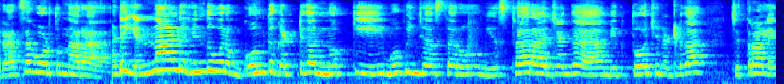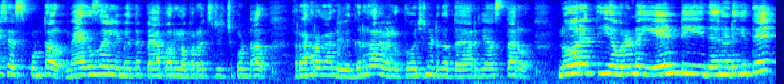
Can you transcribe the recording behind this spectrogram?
రెచ్చగొడుతున్నారా? అంటే ఎన్నాళ్ళు హిందువుల గొంతు గట్టిగా నొక్కి మూపించేస్తారు? మీ ఇష్టారాజ్యంగా మీకు తోచినట్లుగా చిత్రాలు వేసేసుకుంటారు. మ్యాగజైన్ల మీద పేపర్లో ప్రచురించుకుంటారు. రకరకాల విగ్రహాలు వీళ్ళకి తోచినట్టుగా తయారు చేస్తారు. నోరెత్తి ఎవరైనా ఏంటి ఇది అని అడిగితే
